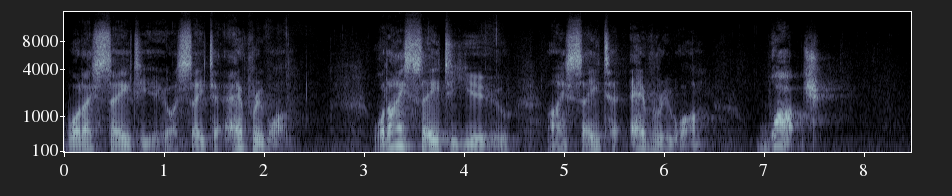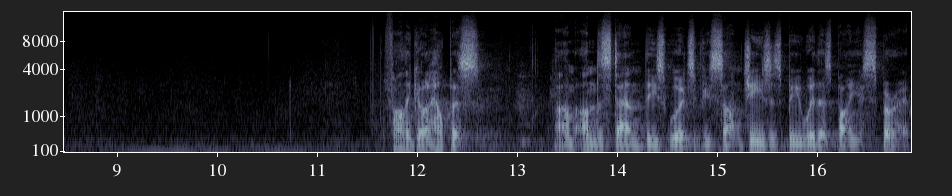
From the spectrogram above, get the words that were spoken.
What I say to you, I say to everyone What I say to you, I say to everyone watch. Father God, help us um, understand these words of your Son. Jesus, be with us by your Spirit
